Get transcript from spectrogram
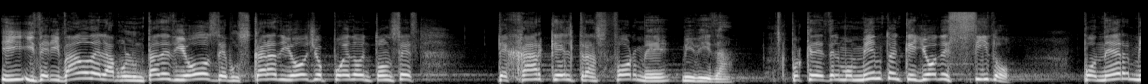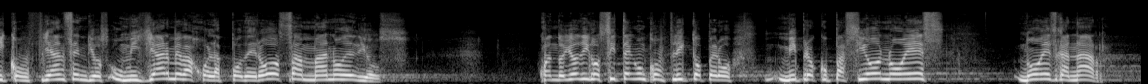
y, y, derivado de la voluntad de Dios, de buscar a Dios, yo puedo entonces dejar que Él transforme mi vida. Porque desde el momento en que yo decido poner mi confianza en Dios, humillarme bajo la poderosa mano de Dios. Cuando yo digo sí tengo un conflicto, pero mi preocupación no es no es ganar.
